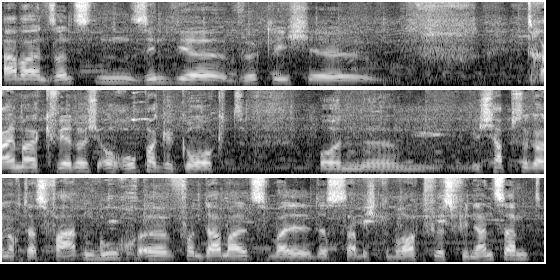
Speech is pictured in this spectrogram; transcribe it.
aber ansonsten sind wir wirklich dreimal quer durch Europa gegurkt. Und ähm, ich habe sogar noch das Fahrtenbuch äh, von damals, weil das habe ich gebraucht fürs Finanzamt.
